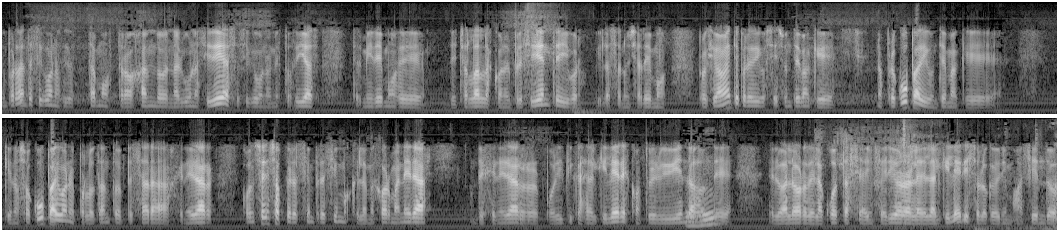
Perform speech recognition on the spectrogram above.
importante. Así que bueno, digo, estamos trabajando en algunas ideas, así que bueno, en estos días terminaremos de, de charlarlas con el presidente y bueno, y las anunciaremos próximamente, pero digo, sí, es un tema que nos preocupa, digo, un tema que, que nos ocupa y bueno, por lo tanto empezar a generar consensos, pero siempre decimos que la mejor manera de generar políticas de alquiler es construir viviendas donde el valor de la cuota sea inferior a la del alquiler y eso es lo que venimos haciendo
